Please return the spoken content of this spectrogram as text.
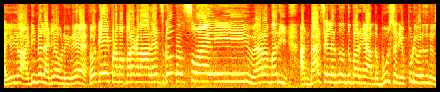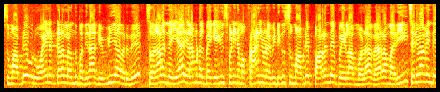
ஐயோ அடி மேல் அடியா விழுகுதே. ஓகே இப்போ நம்ம பறக்கலாம். லெட்ஸ் கோ வேற மாதிரி. அண்ட் பேக் சைடுல இருந்து வந்து பாருங்க அந்த பூஸ்டர் எப்படி வருதுன்னு சும்மா அப்படியே ஒரு வயலட் கலர்ல வந்து பாத்தீங்கன்னா ஹெவியா வருது. சோ அதனால இந்த ஏர் எலமெண்டல் பைக்கை யூஸ் பண்ணி நம்ம பிராங்க்லினோட வீட்டுக்கு சும்மா அப்படியே பறந்தே போயிடலாம் போல வேற மாதிரி. சரி வாங்க இந்த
